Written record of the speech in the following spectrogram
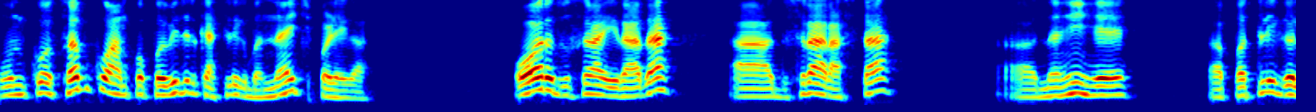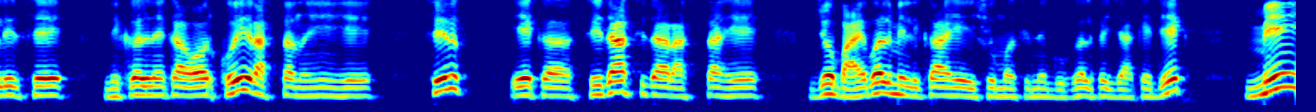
उनको सबको हमको पवित्र कैथलिक बनना ही पड़ेगा। और दूसरा इरादा दूसरा रास्ता नहीं है पतली गली से निकलने का और कोई रास्ता नहीं है। सिर्फ़ एक सीधा सीधा रास्ता है जो बाइबल में लिखा है, यीशु मसीह ने गूगल पे जाके देख, मैं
